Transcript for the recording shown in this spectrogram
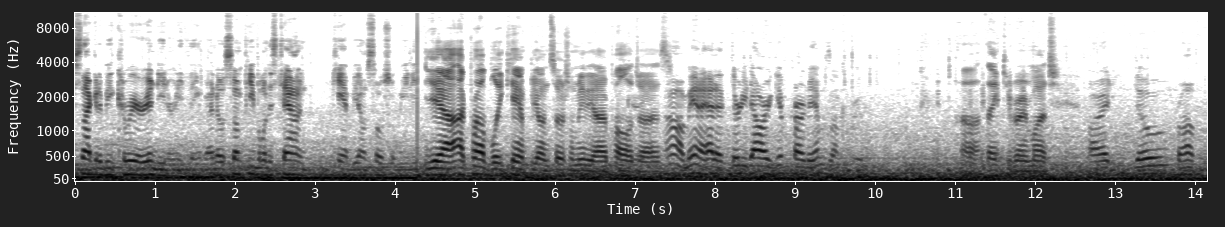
it's not going to be career ending or anything. But I know some people in this town can't be on social media. yeah, I probably can't be on social media. I apologize. Oh man, I had a $30 gift card to Amazon for you. Uh, thank you very much. Alrighty, no problem.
